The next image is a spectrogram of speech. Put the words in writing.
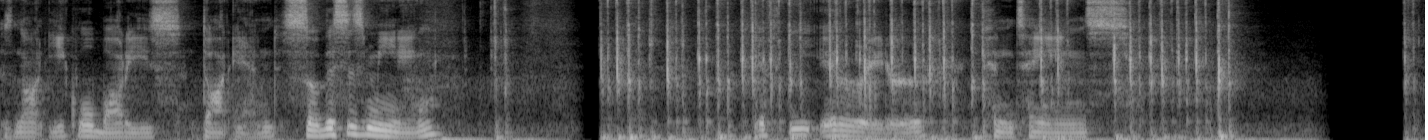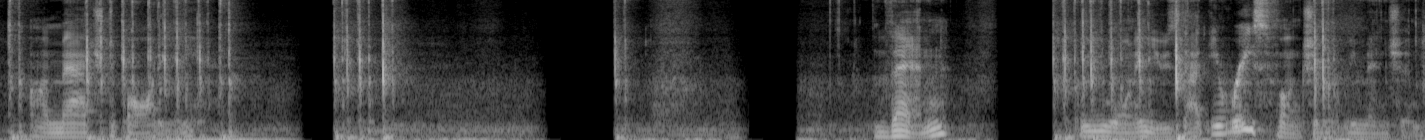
is not equal bodies dot end. So this is meaning if the iterator contains a matched body then we want to use that erase function that we mentioned.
